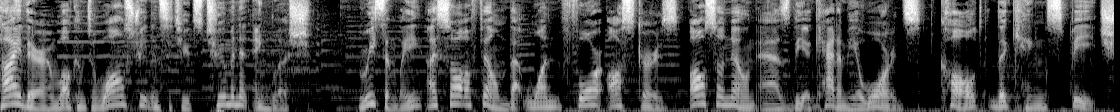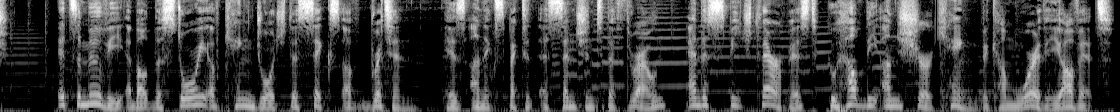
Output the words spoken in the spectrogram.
Hi there, and welcome to Wall Street Institute's 2 Minute English. Recently, I saw a film that won four Oscars, also known as the Academy Awards, called The King's Speech. It's a movie about the story of King George VI of Britain, his unexpected ascension to the throne, and the speech therapist who helped the unsure king become worthy of it.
